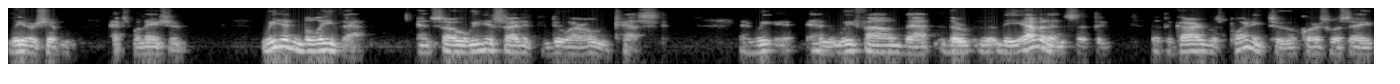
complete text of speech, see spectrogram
leadership explanation. We didn't believe that. And so we decided to do our own test. And we, and we found that the, the evidence that the, that the guard was pointing to, of course, was a,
